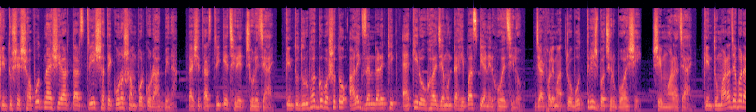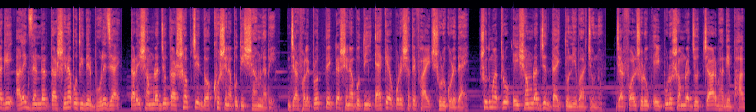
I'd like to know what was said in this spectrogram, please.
কিন্তু সে শপথ নেয় সে আর তার স্ত্রীর সাথে কোনো সম্পর্ক রাখবে না। তাই সে তার স্ত্রীকে ছেড়ে চলে যায়। কিন্তু দুর্ভাগ্যবশত আলেকজান্ডারের ঠিক একই রোগ হয় যেমনটা হেপাস্টিয়ানের হয়েছিল, যার ফলে মাত্র বত্রিশ বছর বয়সে সে মারা যায়। কিন্তু মারা যাবার আগে আলেকজান্ডার তার সেনাপতিদের বলে যায়, তার এই সাম্রাজ্য তার সবচেয়ে দক্ষ সেনাপতি সামলাবে, যার ফলে প্রত্যেকটা সেনাপতি একে অপরের সাথে ফাইট শুরু করে দেয়। শুধুমাত্র এই সাম্রাজ্যের দায়িত্ব নেবার জন্য। যার ফলস্বরূপ এই পুরো সাম্রাজ্য চার ভাগে ভাগ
